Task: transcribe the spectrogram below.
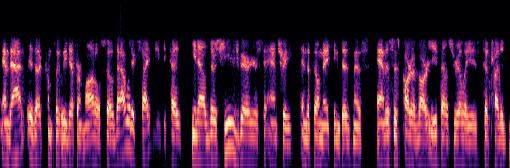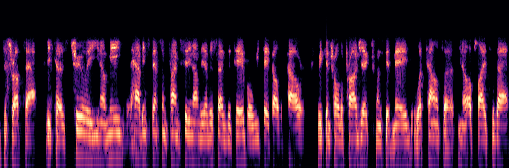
And that is a completely different model. So that would excite me because, you know, there's huge barriers to entry in the filmmaking business. And this is part of our ethos really is to try to disrupt that because truly, you know, me having spent some time sitting on the other side of the table, we take all the power. We control the project, ones get made, what talents, uh, you know, applied to that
